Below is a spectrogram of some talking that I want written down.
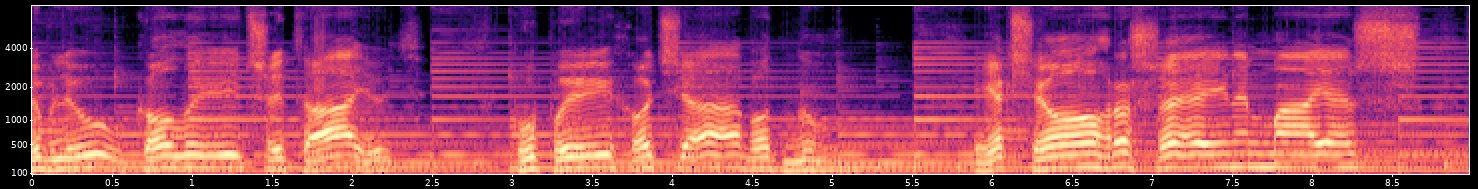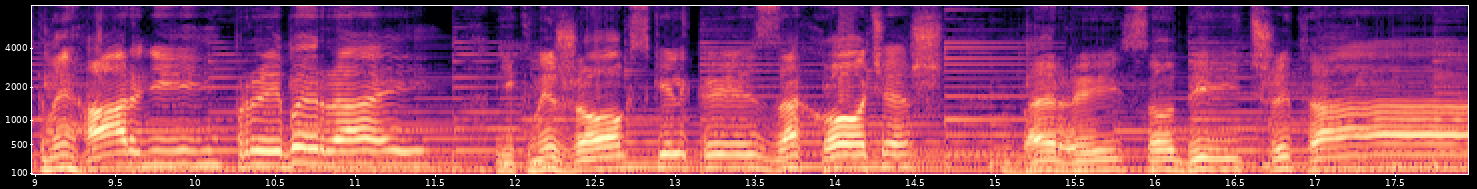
Люблю, коли читають, купи хоча б одну. Якщо грошей не маєш, в книгарні прибирай, і книжок скільки захочеш, бери собі читай.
